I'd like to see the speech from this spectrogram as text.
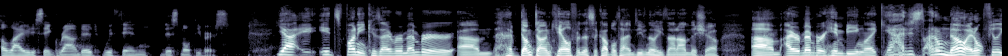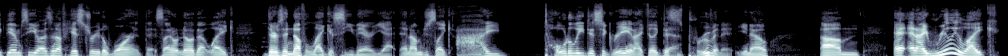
allow you to stay grounded within this multiverse. Yeah, it's funny because I remember um, I've dunked on Cale for this a couple times, even though he's not on the show. Um, I remember him being like, "Yeah, I just I don't know. I don't feel like the MCU has enough history to warrant this. I don't know that like there's enough legacy there yet." And I'm just like, I totally disagree, and I feel like this Yeah. has proven it. You know, um, and, and I really like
